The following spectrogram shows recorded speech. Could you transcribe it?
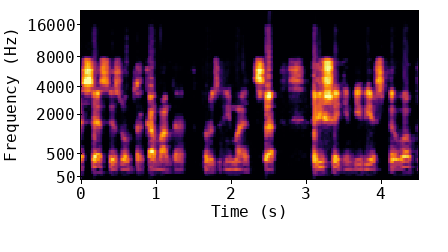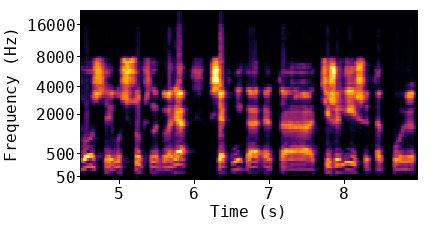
СС и зондеркоманды, который занимается решением еврейского вопроса. И вот, собственно говоря, вся книга – это тяжелейший такой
